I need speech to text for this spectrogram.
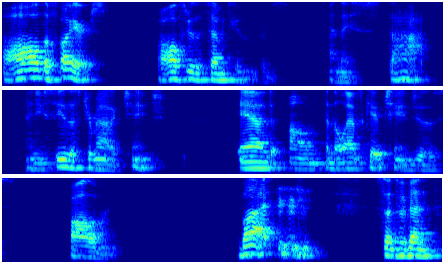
All the fires all through the 1700s and they stop and you see this dramatic change. And um, and the landscape changes following. But since we've been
